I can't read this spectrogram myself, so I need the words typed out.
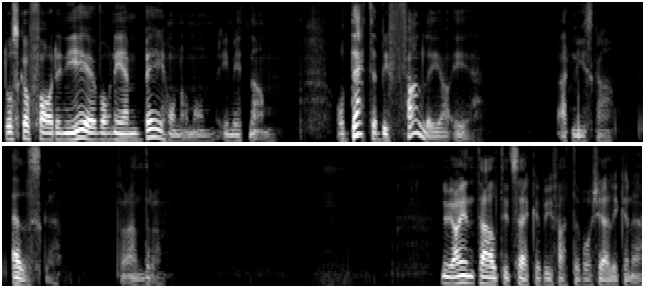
Då ska Fadern ge vad ni än ber honom om i mitt namn. Och detta befaller jag er att ni ska älska varandra. Nu är jag inte alltid säker på att vi fattar vad kärleken är.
